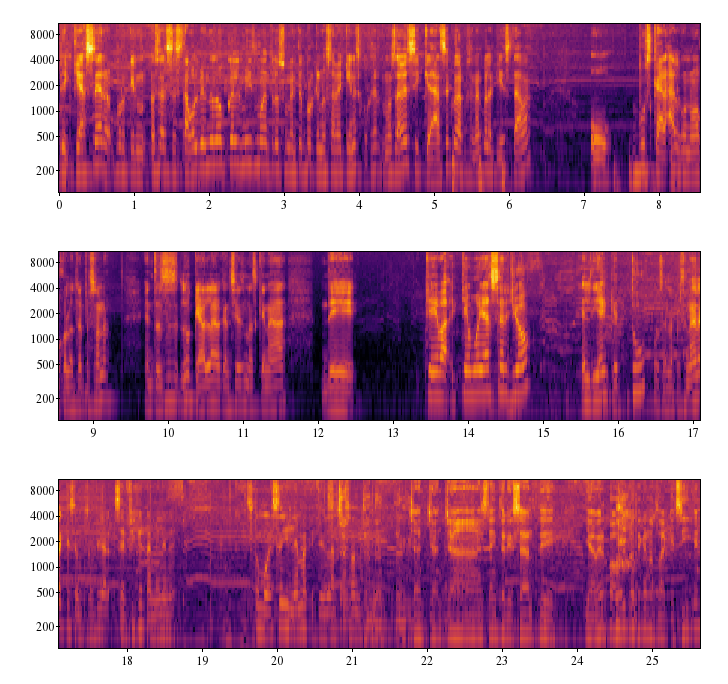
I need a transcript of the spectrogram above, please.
de qué hacer, porque o sea, se está volviendo loco él mismo dentro de su mente porque no sabe a quién escoger. No sabe si quedarse con la persona con la que ya estaba o buscar algo nuevo con la otra persona. Entonces lo que habla la canción es más que nada de ¿qué, va, ¿qué voy a hacer yo el día en que tú, o sea, la persona a la que se empezó a fijar, se fije también en él? Okay. Es como ese dilema que tiene la persona. Chan, chan, chan, está interesante. Y a ver, Paul, platícanos la que sigue.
